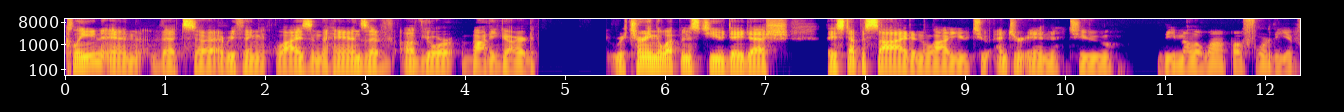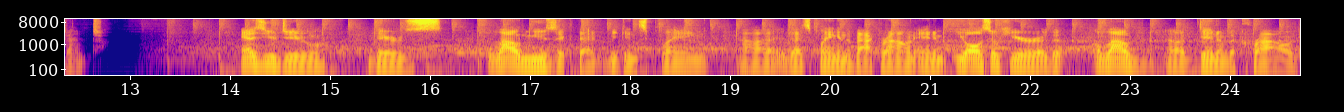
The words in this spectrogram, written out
clean and that uh, everything lies in the hands of, of your bodyguard. Returning the weapons to you, Dadesh, they step aside and allow you to enter into the Melawampa for the event. As you do, there's loud music that begins playing. Uh, that's playing in the background, and you also hear the a loud uh, din of the crowd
